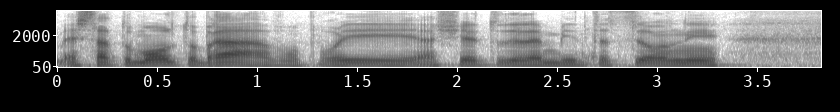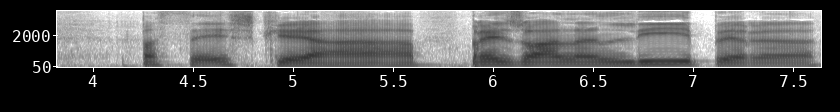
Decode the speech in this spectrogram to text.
è stato molto bravo, poi ha scelto delle ambientazioni pazzesche, ha preso Alan Lee per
